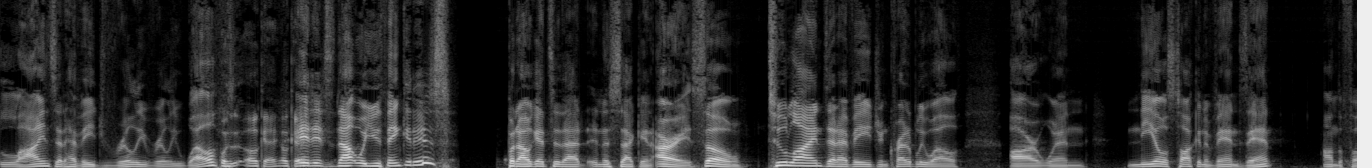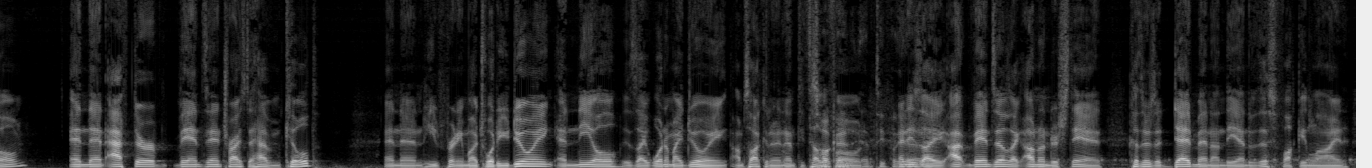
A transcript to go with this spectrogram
lines that have aged really, really well. Was it- okay, okay. It is not what you think it is, but I'll get to that in a second. All right, so two lines that have aged incredibly well are when Neil's talking to Van Zant on the phone, and then after Van Zant tries to have him killed, And then he's pretty much, "What are you doing?" And Neil is like, "What am I doing?" I'm talking to an empty telephone. empty and he's like, I, "Van Zant's like, I don't understand because there's a dead man on the end of this fucking line."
